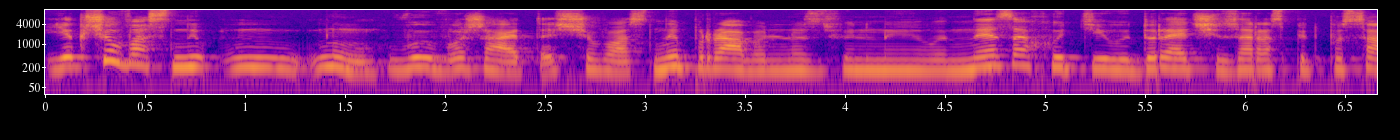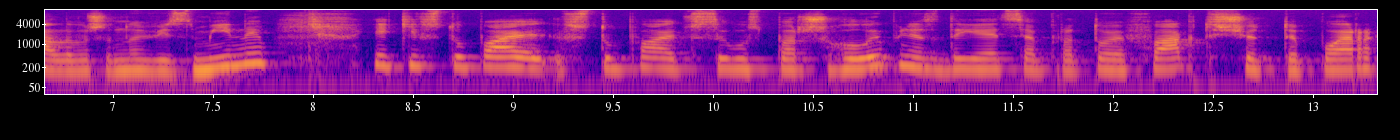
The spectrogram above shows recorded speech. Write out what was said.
якщо вас не ну, ви вважаєте, що вас неправильно звільнили, не захотіли. До речі, зараз підписали вже нові зміни, які вступають, вступають в силу з 1 липня. Здається, про той факт, що тепер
